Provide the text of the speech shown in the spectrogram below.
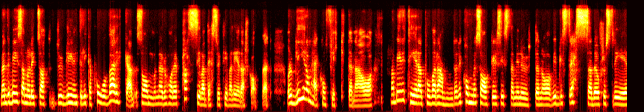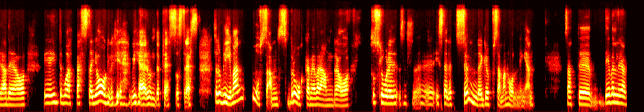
men det blir sannolikt så att du blir inte lika påverkad som när du har det passiva destruktiva ledarskapet. Och det blir de här konflikterna och man blir irriterad på varandra. Det kommer saker i sista minuten och vi blir stressade och frustrerade och vi är inte vårt bästa jag när vi är, vi är under press och stress. Så då blir man osams, bråkar med varandra och så slår det istället sönder gruppsammanhållningen. Så att eh, det är väl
